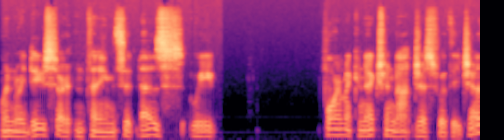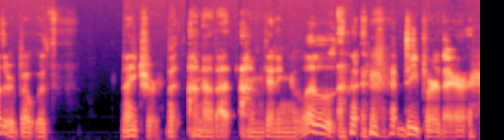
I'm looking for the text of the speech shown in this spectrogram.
when we do certain things, it does, we form a connection not just with each other, but with nature. But I know that I'm getting a little deeper there.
